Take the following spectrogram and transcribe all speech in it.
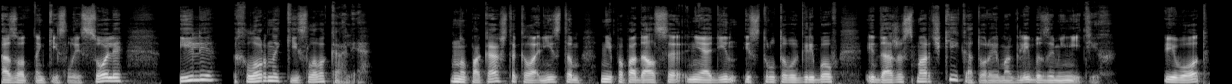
азотно-кислой соли или хлорно-кислого калия. Но пока что колонистам не попадался ни один из трутовых грибов и даже сморчки, которые могли бы заменить их. И вот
